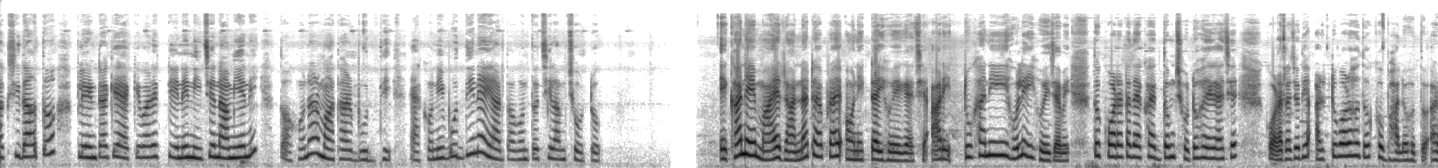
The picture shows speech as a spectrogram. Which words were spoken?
আঁকশি দাও তো প্লেনটাকে একেবারে টেনে নিচে নামিয়ে নিই তখন আর মাথার বুদ্ধি, এখনই বুদ্ধি নেই, আর তখন তো ছিলাম ছোট। এখানে মায়ের রান্নাটা প্রায় অনেকটাই হয়ে গেছে, আর একটুখানি হলেই হয়ে যাবে। তো কড়াটা দেখো একদম ছোট হয়ে গেছে, কড়াটা যদি আরেকটু বড় হতো খুব ভালো হতো। আর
